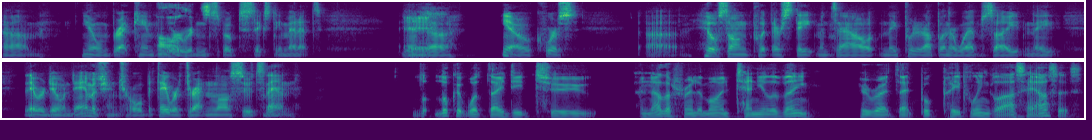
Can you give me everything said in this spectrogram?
Um, you know, when Brett came Oh, forward and spoke to 60 Minutes, and Yeah. uh, you know, of course, uh, Hillsong put their statements out and they put it up on their website, and they they were doing damage control, but they were threatening lawsuits then. Look- at what they did to another friend of mine, Tanya Levin, who wrote that book, People in Glass Houses.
